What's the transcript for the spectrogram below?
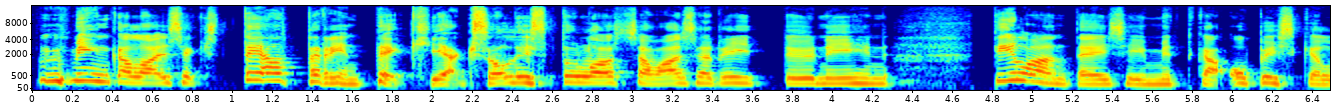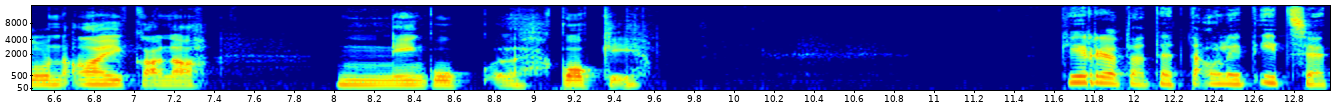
minkälaiseksi teatterin tekijäksi olisi tulossa, vaan se riittyy niihin tilanteisiin, mitkä opiskelun aikana niin kuin, eh, koki. Kirjoitat, että olit itse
